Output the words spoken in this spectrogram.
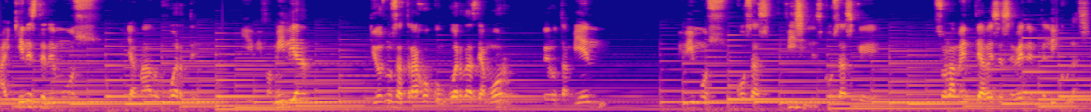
hay quienes tenemos un llamado fuerte. Y en mi familia, Dios nos atrajo con cuerdas de amor, pero también vivimos cosas difíciles, cosas que solamente a veces se ven en películas,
